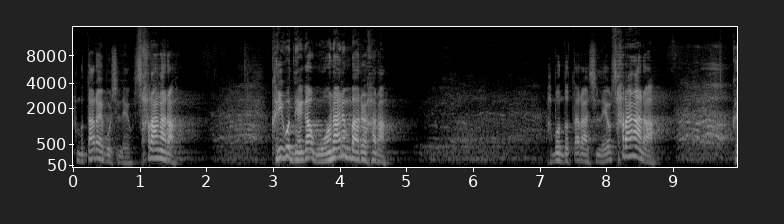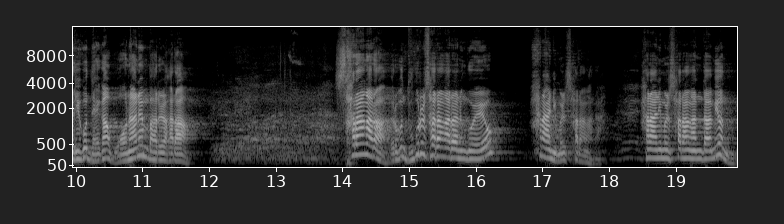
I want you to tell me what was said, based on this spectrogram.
한번 따라해 보실래요? 사랑하라. 그리고 내가 원하는 바를 하라. 한번 더 따라 하실래요? 사랑하라. 그리고 내가 원하는 바를 하라. 사랑하라. 여러분 누구를 사랑하라는 거예요? 하나님을 사랑하라. 하나님을 사랑한다면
